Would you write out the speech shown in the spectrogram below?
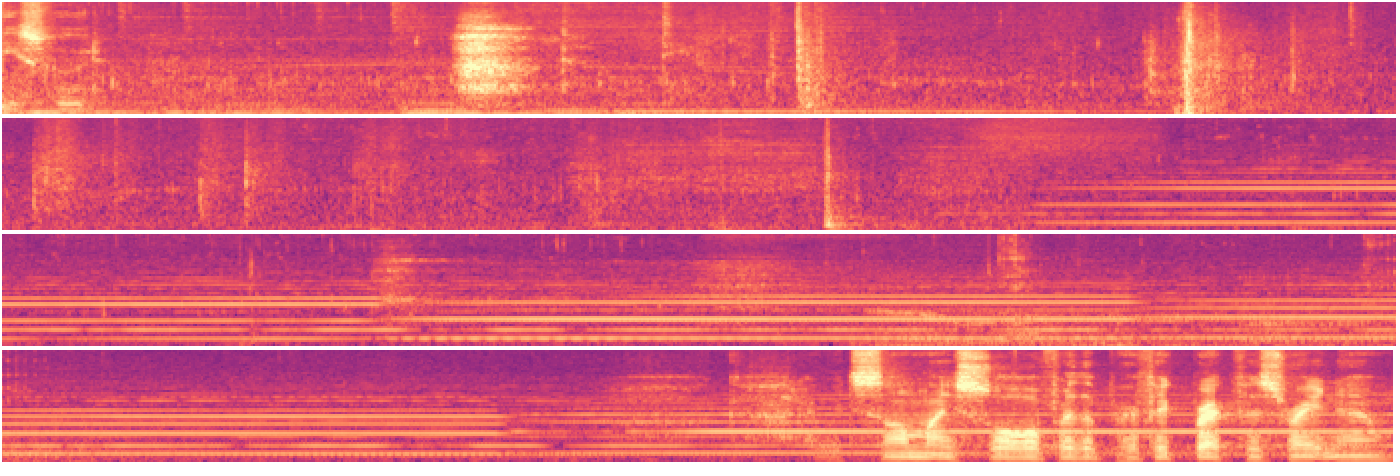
Chinese food. God, I would sell my soul for the perfect breakfast right now.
